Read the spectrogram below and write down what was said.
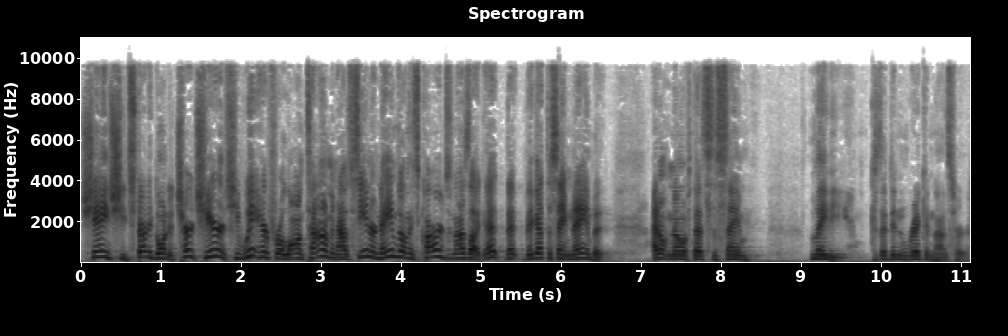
changed, she started going to church here, and she went here for a long time. And I was seeing her names on these cards, and I was like, that, that, they got the same name, but I don't know if that's the same lady because I didn't recognize her.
